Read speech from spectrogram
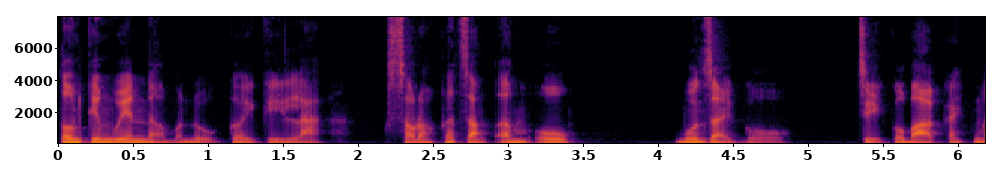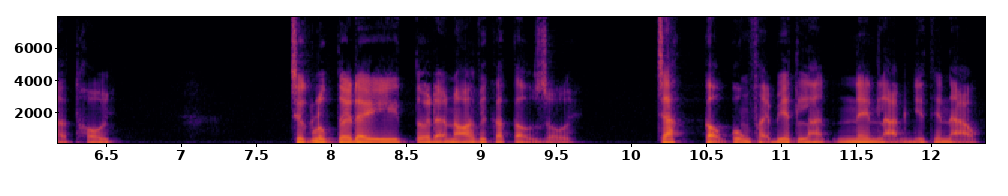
Tôn Kim Nguyên nở một nụ cười kỳ lạ. Sau đó cất giọng âm u. Muốn giải cổ, chỉ có ba cách mà thôi. Trước lúc tới đây tôi đã nói với các cậu rồi. Chắc cậu cũng phải biết là nên làm như thế nào.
